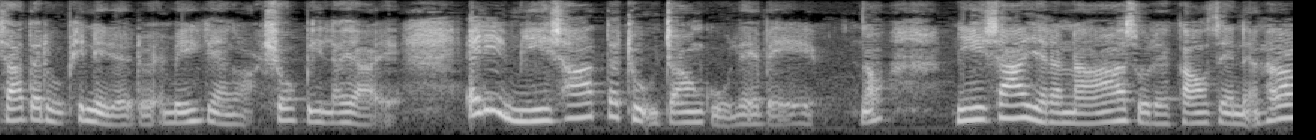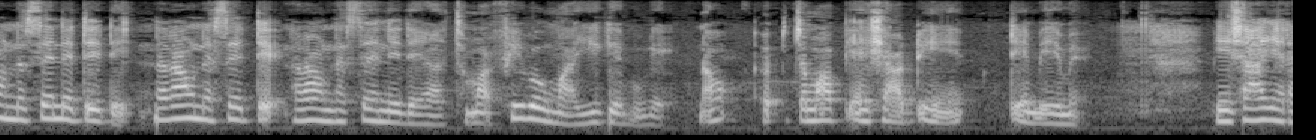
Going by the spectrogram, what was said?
ရှားတပ်ထုဖြစ်နေတဲ့အတွက်အမေရိကန်ကရှော့ပေးလိုက်ရတယ်အဲ့ဒီမြေရှားတပ်ထုအကြောင်းကိုလည်းပဲ နော်မြေရှားယရနာဆိုတဲ့ခေါင်းစဉ်နဲ့2021တိတိ2021 2022တဲ့ဟာကျွန်မ Facebook မှာရေးခဲ့ဘူးလေနော်ကျွန်မပြန်ရှာတွေ့ရင်တင်ပေးမယ်မြေရှားယရ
